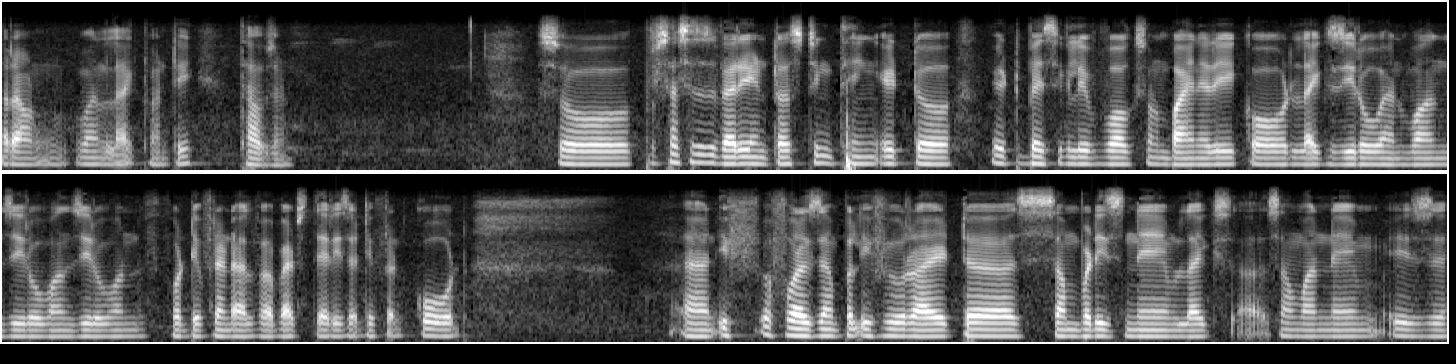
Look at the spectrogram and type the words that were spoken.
around 1 lakh 20,000 so processor is very interesting thing. It uh, it basically works on binary code like 0 and 1 0 1 0 1 for different alphabets. There is a different code. And if uh, for example if you write uh, somebody's name like uh, someone name is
